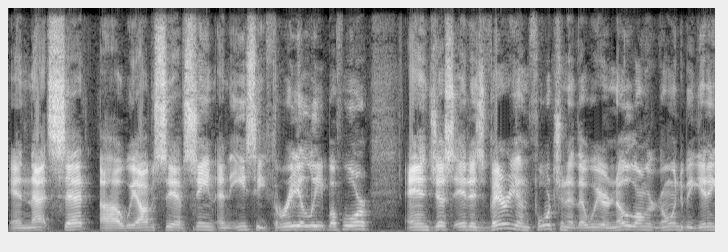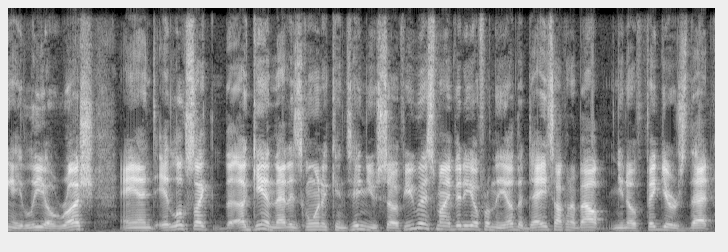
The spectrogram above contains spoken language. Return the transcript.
in that set. Uh, we obviously have seen an EC3 elite before more and just it is very unfortunate that we are no longer going to be getting a Lio Rush, and it looks like again that is going to continue. So if you missed my video from the other day talking about you know figures that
